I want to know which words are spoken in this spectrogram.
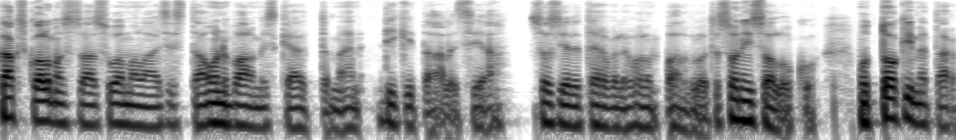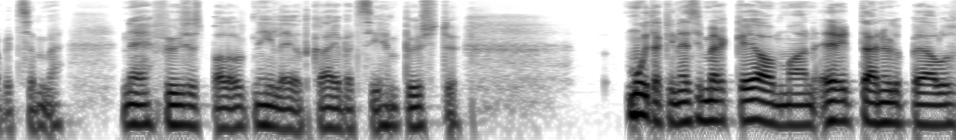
Kaksi kolmasosaa suomalaisista on valmis käyttämään digitaalisia sosiaali- ja terveydenhuollon palveluita. Se on iso luku, mutta toki me tarvitsemme ne fyysiset palvelut niille, jotka eivät siihen pysty. Muitakin esimerkkejä on. Mä oon erittäin ylpeä ollut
